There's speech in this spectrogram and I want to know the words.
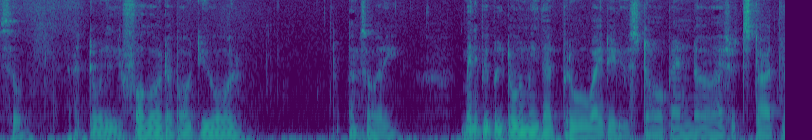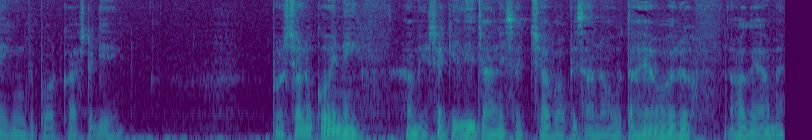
so i totally forgot about you all i'm sorry many people told me that bro why did you stop and uh, i should start making the podcast again पर चलो कोई नहीं हमेशा के लिए जाने से अच्छा वापस आना होता है और आ गया मैं।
